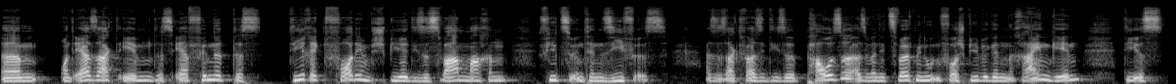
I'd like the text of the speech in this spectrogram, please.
Ähm, und er sagt eben, dass er findet, dass direkt vor dem Spiel dieses Warmmachen viel zu intensiv ist. Also er sagt quasi diese Pause, also wenn die zwölf Minuten vor Spielbeginn reingehen, die ist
